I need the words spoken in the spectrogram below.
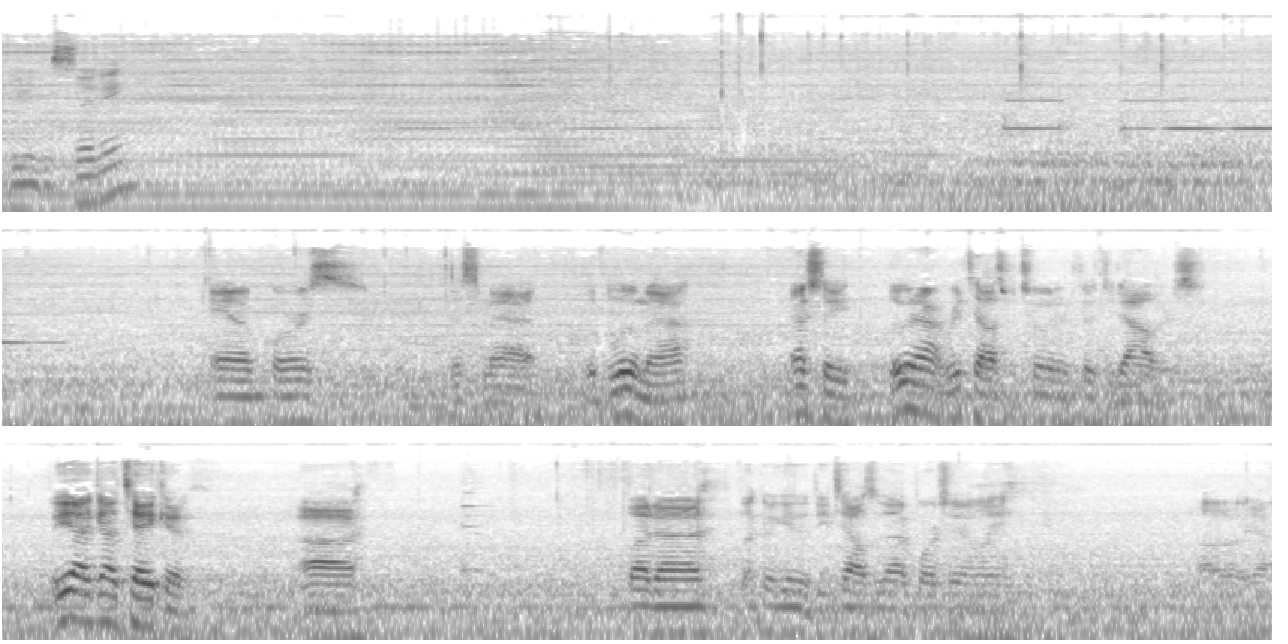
view of the city. And of course, this mat, the blue mat. Actually, it or retails for two hundred and fifty dollars. But yeah, I got taken. Uh, but uh, not gonna get into details of that, unfortunately. Uh, yeah.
